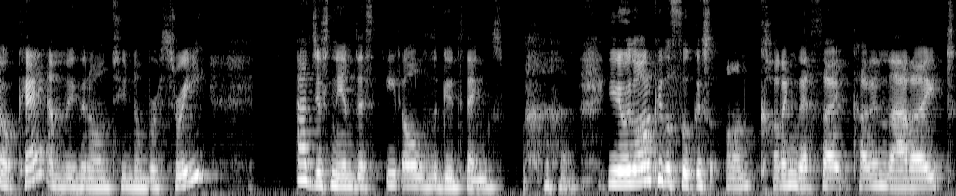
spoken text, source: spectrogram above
Okay, I'm moving on to number three. I've just named this Eat All the Good Things. you know, a lot of people focus on cutting this out, cutting that out,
